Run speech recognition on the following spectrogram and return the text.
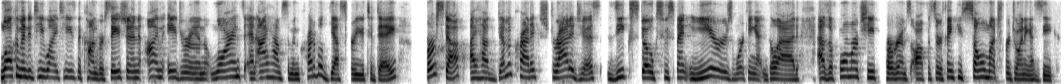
Welcome into TYT's The Conversation. I'm Adrienne Lawrence, and I have some incredible guests for you today. First up, I have Democratic strategist Zeke Stokes, who spent years working at GLAAD as a former chief programs officer. Thank you so much for joining us, Zeke.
